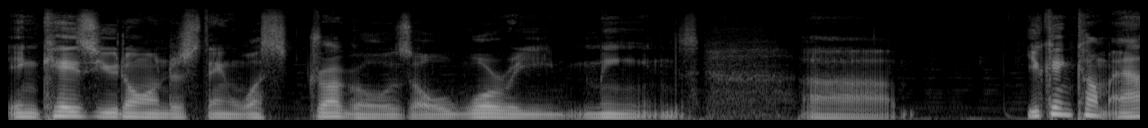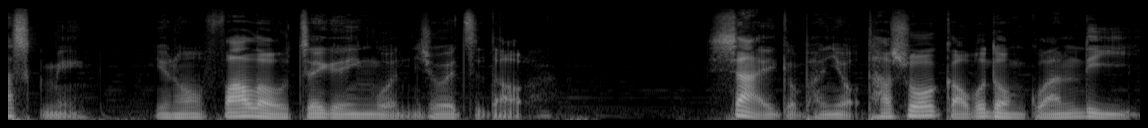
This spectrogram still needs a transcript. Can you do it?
in case you don't understand what struggles or worry means, uh, you can come ask me. You know, follow 这个英文你就会知道了。下一个朋友他说搞不懂管理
